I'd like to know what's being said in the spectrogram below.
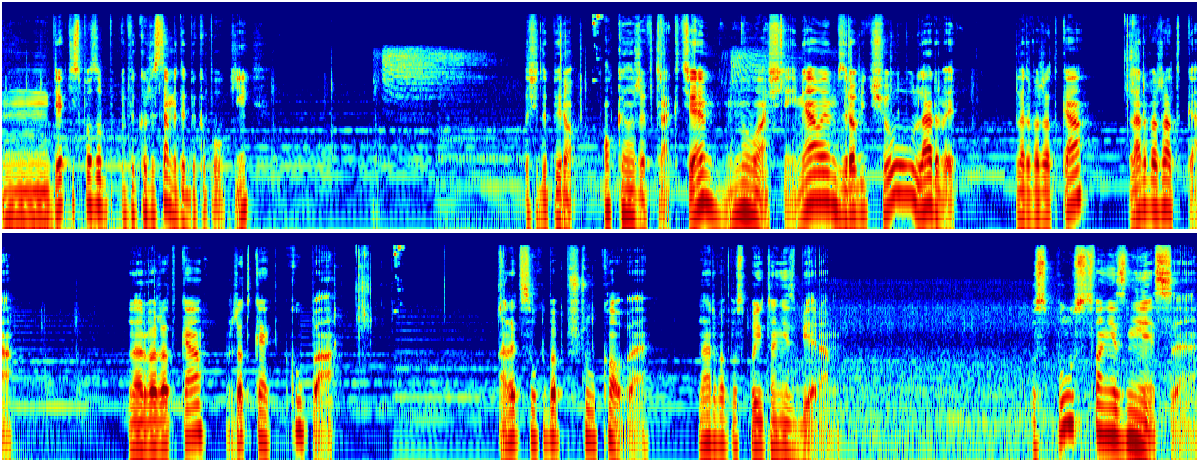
mm, w jaki sposób wykorzystamy te bykopułki. To się dopiero okaże w trakcie. No właśnie, miałem zrobić u larwy. Larwa rzadka? Larwa rzadka. Larwa rzadka? Rzadka jak kupa. Ale to są chyba pszczółkowe. Larwa pospolita nie zbieram. Pospólstwa nie zniesę.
